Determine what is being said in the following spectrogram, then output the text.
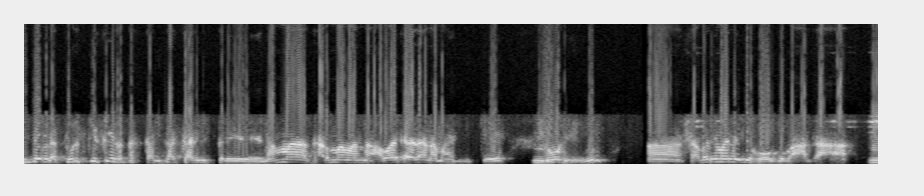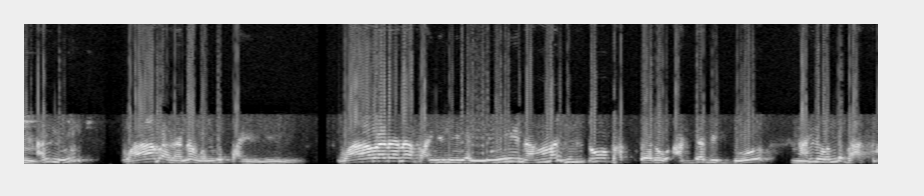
ಇದೆಲ್ಲ ತುರ್ಕಿಸಿ ಇರತಕ್ಕಂಥ ಚರಿತ್ರೆ ನಮ್ಮ ಧರ್ಮವನ್ನ ಅವಹೇಳನ ಮಾಡಲಿಕ್ಕೆ ನೋಡಿ ಆ, ಶಬರಿಮಲೆಗೆ ಹೋಗುವಾಗ ಅಲ್ಲಿ ವಾವರನ ಒಂದು ಪಳ್ಳಿ ವಾವರನ ಪಳ್ಳಿಯಲ್ಲಿ ನಮ್ಮ ಹಿಂದೂ ಭಕ್ತರು ಅಡ್ಡ ಬಿದ್ದು ಅಲ್ಲಿ ಒಂದು ಭಸ್ಮ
